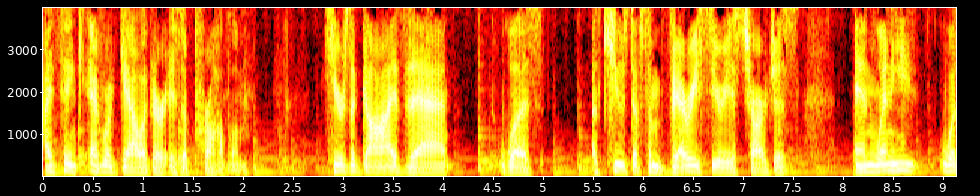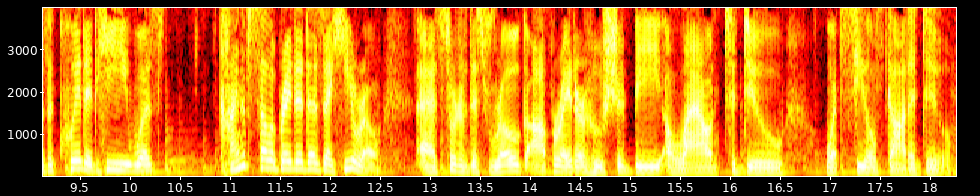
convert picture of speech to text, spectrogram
I think Edward Gallagher is a problem. Here's a guy that was accused of some very serious charges. And when he was acquitted, he was kind of celebrated as a hero as sort of this rogue operator who should be allowed to do what SEALs gotta do.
